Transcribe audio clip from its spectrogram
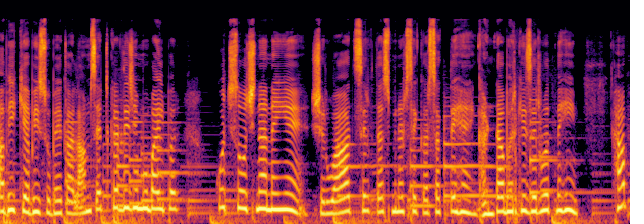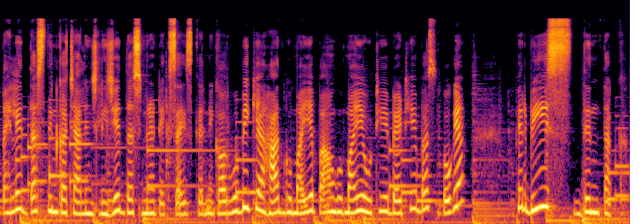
अभी के अभी सुबह का अलार्म सेट कर दीजिए मोबाइल पर। कुछ सोचना नहीं है। शुरुआत सिर्फ़ दस मिनट से कर सकते हैं। घंटा भर की ज़रूरत नहीं। हाँ पहले दस दिन का चैलेंज लीजिए। दस मिनट एक्सरसाइज करने का। और वो भी क्या, हाथ घुमाइए, पाँव घुमाइए, उठिए, बैठिए, बस, हो गया? फिर बीस दिन तक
